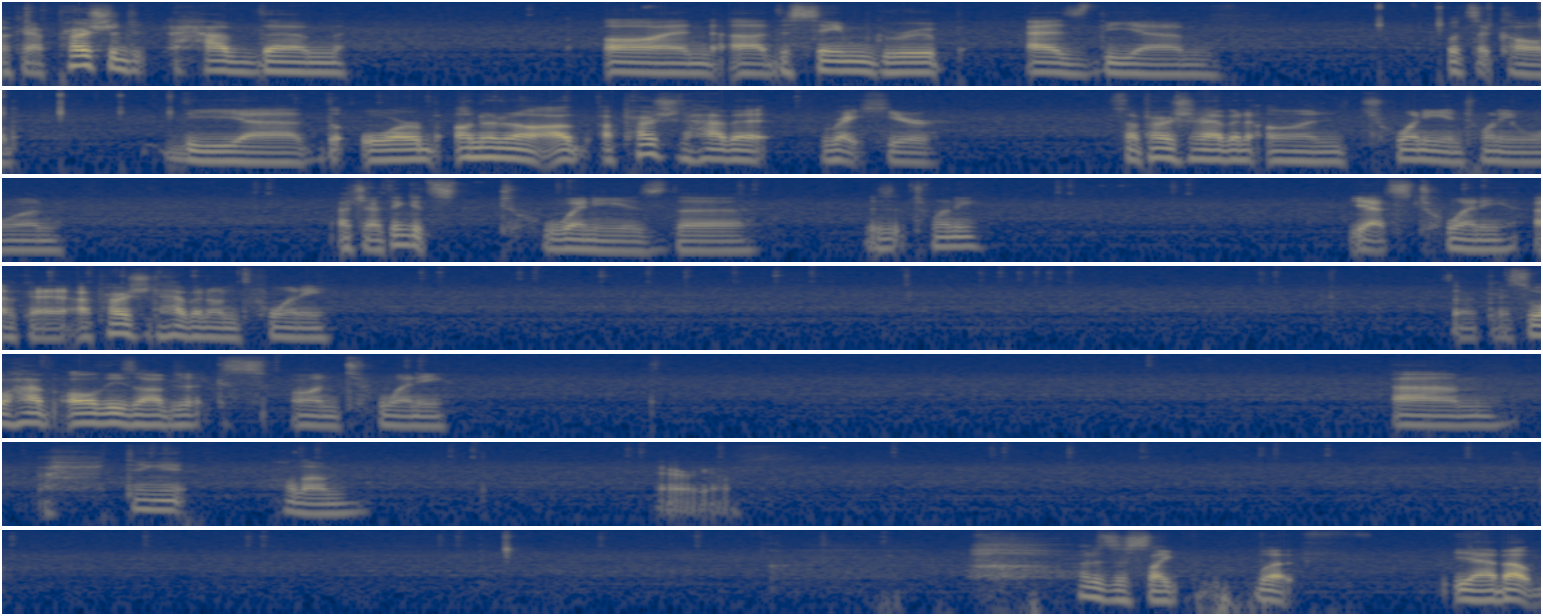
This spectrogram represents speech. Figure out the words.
Okay, I probably should have them on uh, the same group as the um, what's it called? The uh, the orb. Oh no no, I, I probably should have it right here. So I probably should have it on 20 and 21. Actually, I think it's 20 is the... Is it 20? Yeah, it's 20. Okay, I probably should have it on 20. Okay, so we'll have all these objects on 20. Um, dang it. Hold on. There we go. what is this like what yeah about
